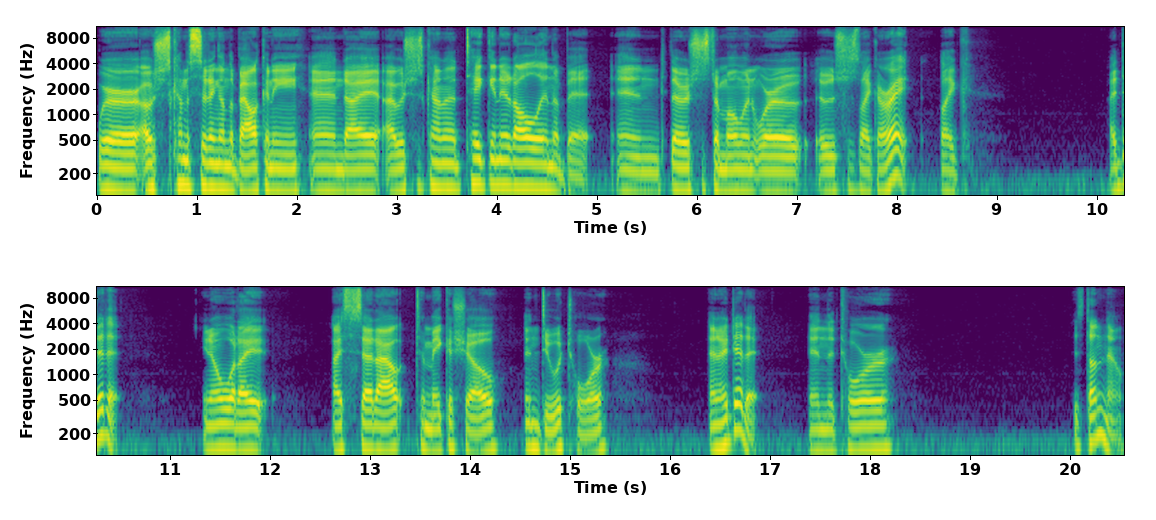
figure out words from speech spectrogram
where I was just kind of sitting on the balcony and I, I was just kind of taking it all in a bit. And there was just a moment where it was just like, all right, like I did it. You know what I I set out to make a show and do a tour and I did it. And the tour is done now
